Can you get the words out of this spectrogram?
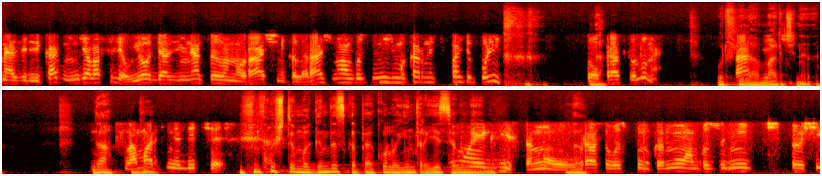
Mi-ați ridicat mingea la fileu. Eu de azi dimineață în oraș, în Călăraș, nu am văzut nici măcar un echipaj de poliție să oprească lumea. Vor fi Da, la deci- margine, da. Da. La margine de ce? Nu știu, mă gândesc că pe acolo intră, iese Nu lumea. există, nu. Da. Vreau să vă spun că nu am văzut nici... Și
